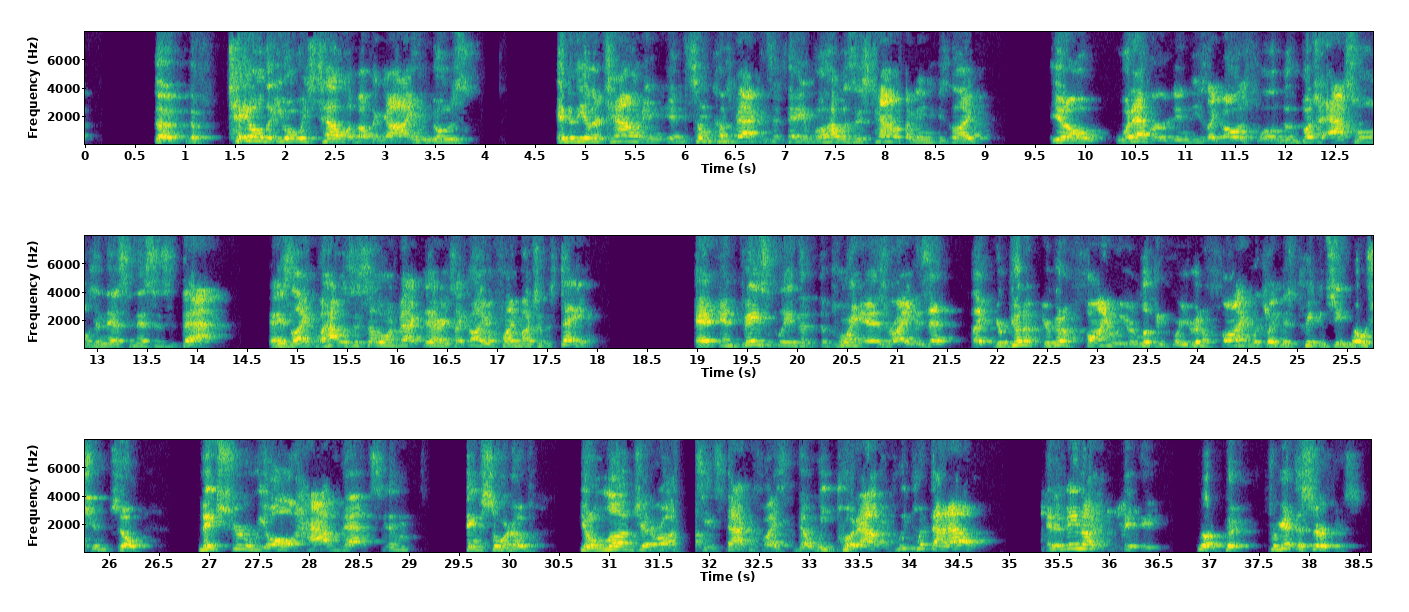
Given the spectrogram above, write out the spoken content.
the the tale that you always tell about the guy who goes into the other town and, and someone comes back and says, Hey, well, how was this town? And he's like, you know, whatever. And he's like, Oh, it's full of a bunch of assholes and this and this is that. And he's like, Well, how was this other one back there? He's like, Oh, you'll find much of the same. And, and basically the, the point is, right, is that like you're gonna you're gonna find what you're looking for. You're gonna find what's like this preconceived notion. So make sure we all have that same same sort of you know love, generosity, and sacrifice that we put out. If we put that out, and it may not it, it, look. The, forget the surface.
